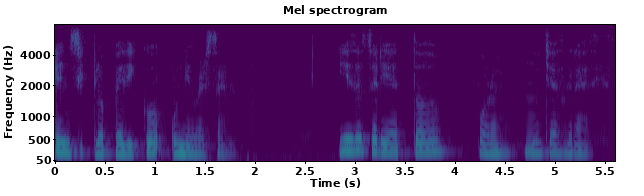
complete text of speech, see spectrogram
enciclopédico universal. Y eso sería todo por hoy. Muchas gracias.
